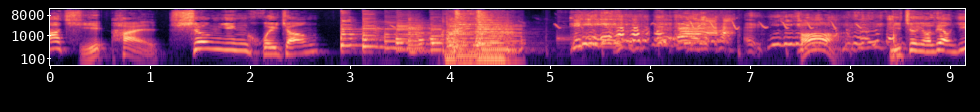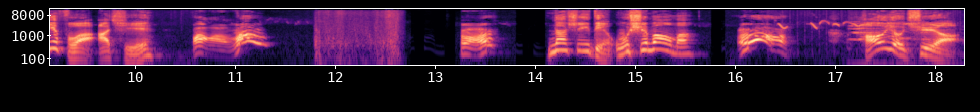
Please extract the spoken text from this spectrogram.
阿奇和声音徽章。哦，你正要晾衣服啊，阿奇？那是一顶巫师帽吗？好有趣哦！哦，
